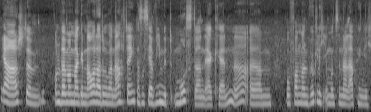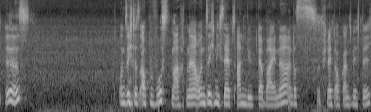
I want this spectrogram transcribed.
ja. ja, stimmt. Und wenn man mal genauer darüber nachdenkt, das ist ja wie mit Mustern erkennen, ne? Ähm, wovon man wirklich emotional abhängig ist und sich das auch bewusst macht, ne? Und sich nicht selbst anlügt dabei, ne? Das ist vielleicht auch ganz wichtig.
